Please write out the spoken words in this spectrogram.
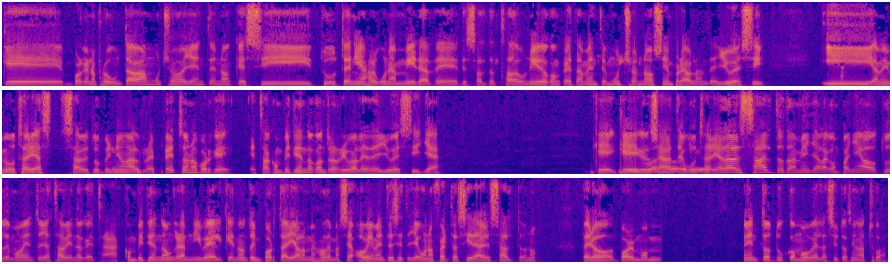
que porque nos preguntaban muchos oyentes, ¿no? Que si tú tenías algunas miras de, de salto a Estados Unidos, concretamente muchos no, siempre hablan de USC. Y a mí me gustaría saber tu opinión al respecto, ¿no? Porque estás compitiendo contra rivales de USC ya. ¿Qué, o sea, ¿te gustaría dar el salto también ya a la compañía o tú de momento ya estás viendo que estás compitiendo a un gran nivel, que no te importaría a lo mejor demasiado? Obviamente si te llega una oferta sí dar el salto, ¿no? Pero por el momento, ¿tú cómo ves la situación actual?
